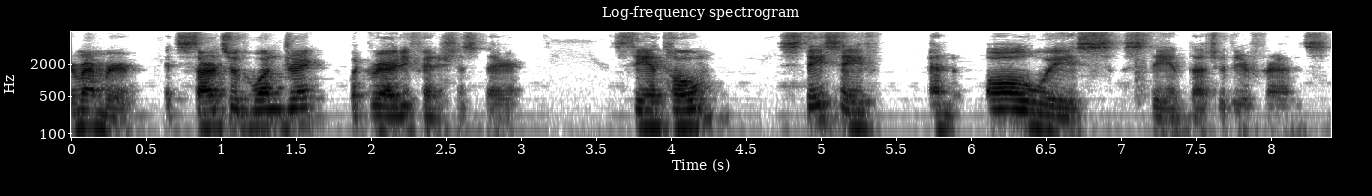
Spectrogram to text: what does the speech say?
Remember, it starts with one drink, but rarely finishes there. Stay at home, stay safe, and always stay in touch with your friends.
